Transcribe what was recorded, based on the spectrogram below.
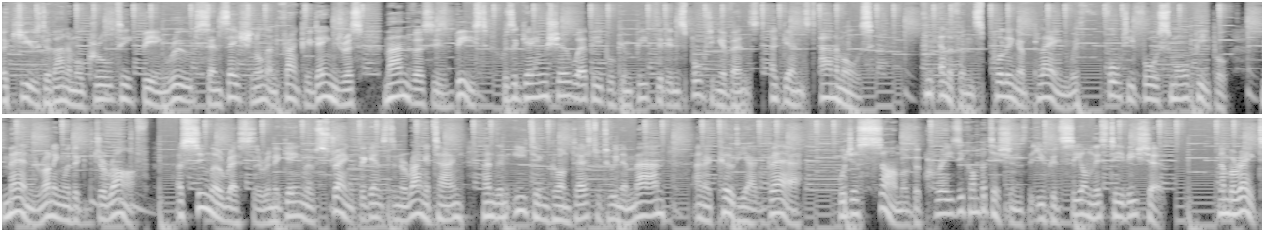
Accused of animal cruelty, being rude, sensational and frankly dangerous, Man vs. Beast was a game show where people competed in sporting events against animals. From elephants pulling a plane with 44 small people, men running with a giraffe, a sumo wrestler in a game of strength against an orangutan, and an eating contest between a man and a Kodiak bear were just some of the crazy competitions that you could see on this TV show. Number 8.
